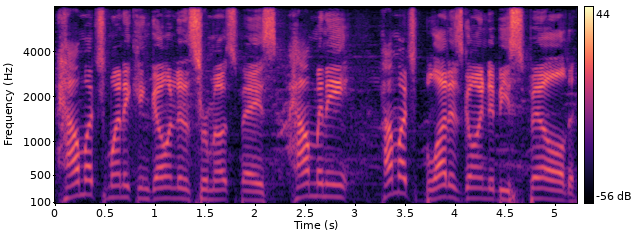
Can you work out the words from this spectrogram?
How much money can go into this remote space? How many how much blood is going to be spilled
